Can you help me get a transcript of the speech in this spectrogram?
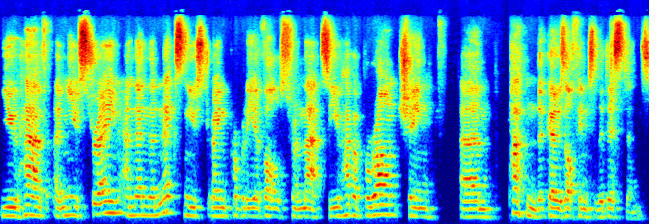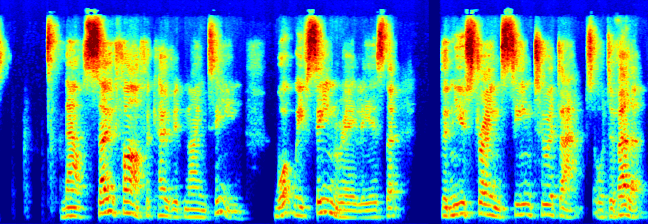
you have a new strain and then the next new strain probably evolves from that. So you have a branching um, pattern that goes off into the distance. Now, so far for COVID-19, what we've seen really is that the new strains seem to adapt or develop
